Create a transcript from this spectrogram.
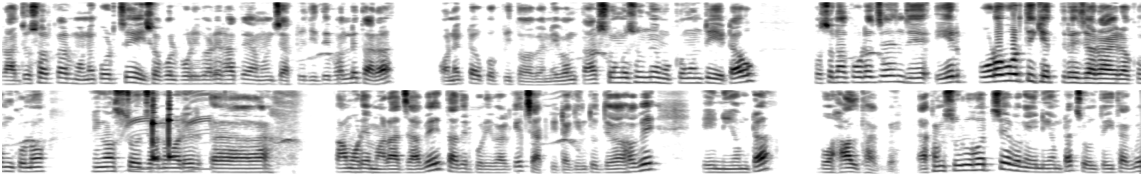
রাজ্য সরকার মনে করছে এই সকল পরিবারের হাতে এমন চাকরি দিতে পারলে তারা অনেকটা উপকৃত হবেন। এবং তার সঙ্গে সঙ্গে মুখ্যমন্ত্রী এটাও ঘোষণা করেছেন যে, এর পরবর্তী ক্ষেত্রে যারা এরকম কোনো হিংস্র জানোয়ারের কামড়ে মারা যাবে, তাদের পরিবারকে চাকরিটা কিন্তু দেওয়া হবে। এই নিয়মটা বহাল থাকবে। এখন শুরু হচ্ছে এবং এই নিয়মটা চলতেই থাকবে।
